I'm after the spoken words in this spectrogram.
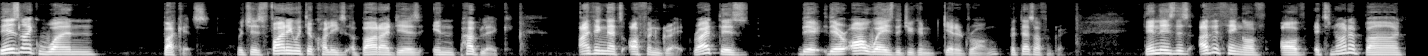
there's like one bucket which is fighting with your colleagues about ideas in public. I think that's often great right? There's there there are ways that you can get it wrong but that's often great. Then there's this other thing of of it's not about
